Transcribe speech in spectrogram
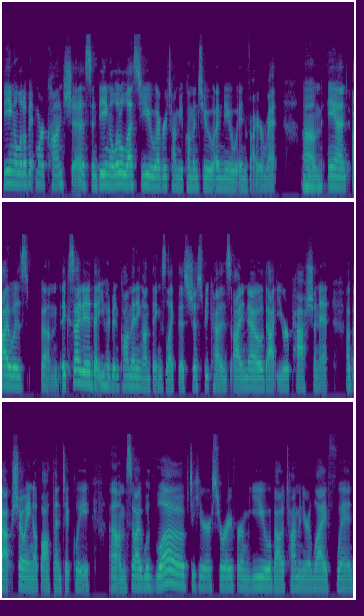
being a little bit more conscious and being a little less you every time you come into a new environment. Um, and I was um, excited that you had been commenting on things like this just because I know that you're passionate about showing up authentically. Um, so I would love to hear a story from you about a time in your life when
